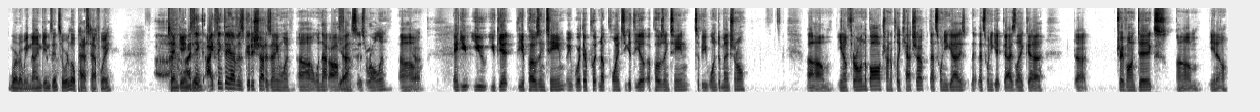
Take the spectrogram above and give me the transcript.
Where are we? Nine games in, so we're a little past halfway. Uh, Ten games I think in? I think they have as good a shot as anyone uh, when that offense is rolling. Um, Yeah. And you, you you get the opposing team where they're putting up points. You get the opposing team to be one dimensional. Um, you know, throwing the ball, trying to play catch up. That's when you guys. That's when you get guys like uh, uh, Trevon Diggs. Um, you know,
